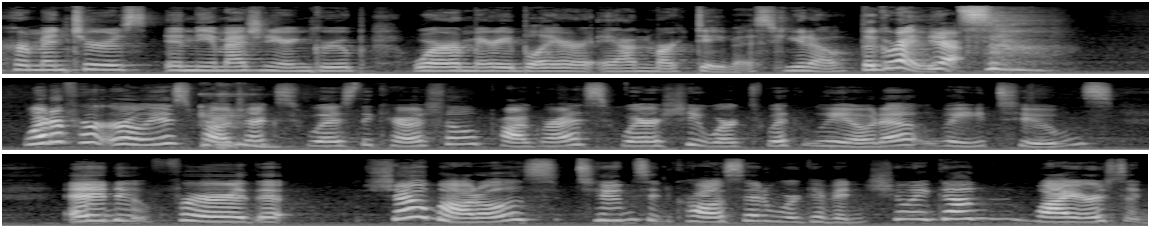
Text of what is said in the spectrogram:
her mentors in the Imagineering group were Mary Blair and Marc Davis. You know, the greats. Yeah. One of her earliest projects was the Carousel of Progress, where she worked with Leota Lee Toombs. And for the show models, Toombs and Carlson were given chewing gum, wires, and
